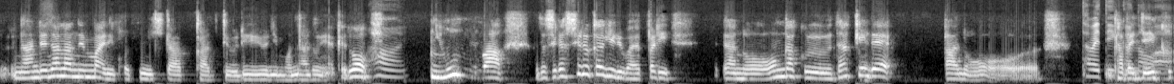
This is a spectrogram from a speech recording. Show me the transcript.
なんで7年前にこっちに来たかっていう理由にもなるんやけどはい。日本では私が知る限りはやっぱりあの音楽だけであの食べていく。食べていくっ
